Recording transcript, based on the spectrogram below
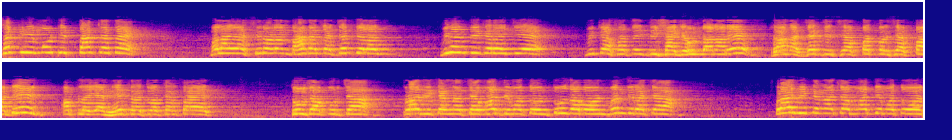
सगळी मोठी ताकद आहे. मला या शिरोडन भागातल्या जनतेला विनंती करायची आहे. विकासाची दिशा घेऊन जाणारे राणा जगजितसिंह पद्मसिंह पाटील आपलं या नेतृत्व करतायत. तुळजापूरच्या प्राधिकरणाच्या माध्यमातून तुळजाभवन मंदिराच्या प्राधिकरणाच्या माध्यमातून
